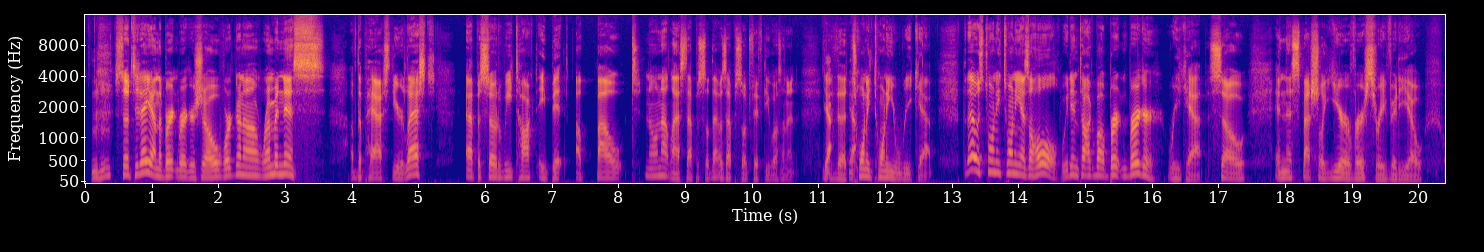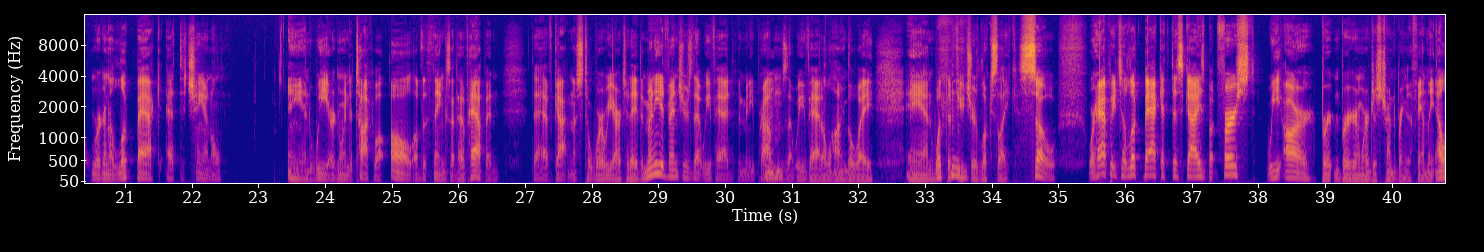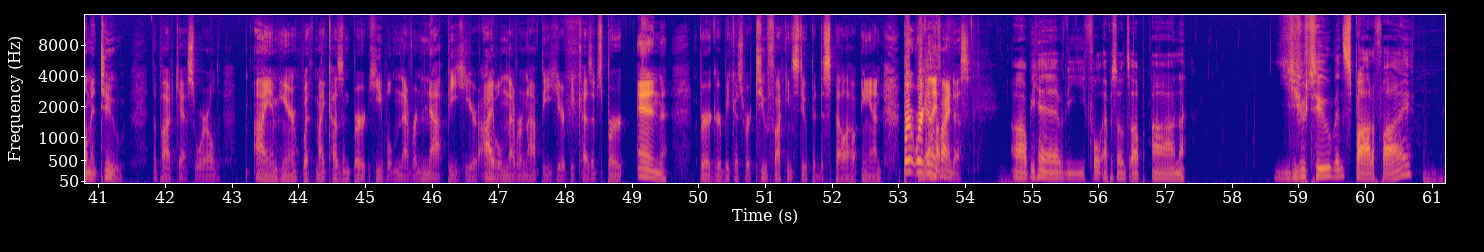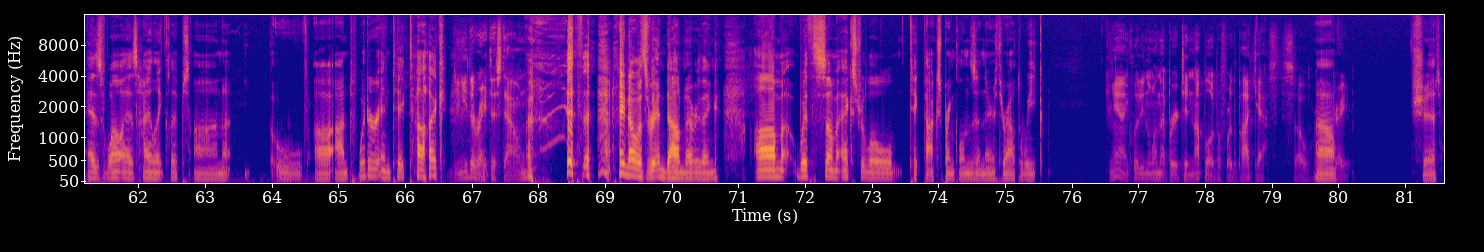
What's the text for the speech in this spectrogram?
Mm-hmm. So today on the Bert and Burger Show, we're gonna reminisce of the past year. Last episode, we talked a bit about no, not last episode. That was episode fifty, wasn't it? Yeah, The yeah. 2020 recap, but that was 2020 as a whole. We didn't talk about Bert and Burger recap. So, in this special year anniversary video, we're gonna look back at the channel and we are going to talk about all of the things that have happened that have gotten us to where we are today the many adventures that we've had the many problems mm-hmm. that we've had along the way and what the future looks like so we're happy to look back at this guys but first we are bert and burger and we're just trying to bring the family element to the podcast world I am here with my cousin Bert. He will never not be here. I will never not be here because it's Bert and Burger because we're too fucking stupid to spell out and. Bert, where can they find us? Uh, we have the full episodes up on YouTube and Spotify, as well as highlight clips on ooh, uh, on Twitter and TikTok. Do you need to write this down? I know it's written down and everything. Um, with some extra little TikTok sprinklings in there throughout the week. yeah, including the one that Bert didn't upload before the podcast. So Oh. great. Shit.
